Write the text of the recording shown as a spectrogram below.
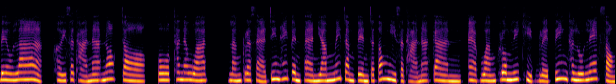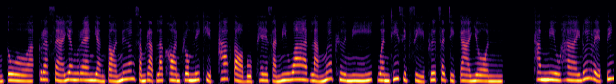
เบลล่า เผยสถานะนอกจอ โป๊บธนวัฒน์หลังกระแสจิ้นให้เป็นแฟนย้ำไม่จำเป็นจะต้องมีสถานะกัน แอบหวังพรมลิขิตเรตติ้งทะลุเลขสองตัว กระแสยังแรงอย่างต่อเนื่องสำหรับละครพรมลิขิตภาคต่อบุพเพสันนิวาสหลังเมื่อคืนนี้ วันที่ 14 พฤศจิกายน ทำนิวไฮด้วยเรตติ้ง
